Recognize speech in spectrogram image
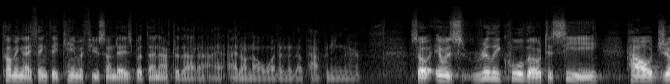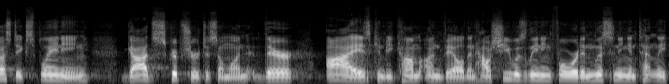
coming. I think they came a few Sundays, but then after that, I, I don't know what ended up happening there. So it was really cool, though, to see how just explaining God's scripture to someone, their eyes can become unveiled, and how she was leaning forward and listening intently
